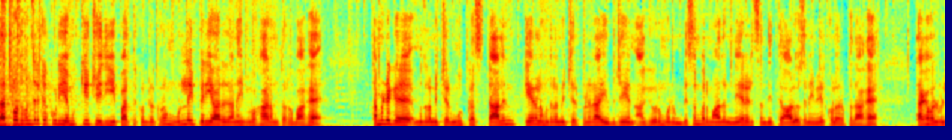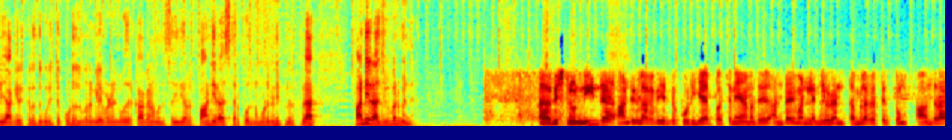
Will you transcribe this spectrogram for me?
தற்போது வந்திருக்கக்கூடிய முக்கிய செய்தியை பார்த்துக் கொண்டிருக்கிறோம். முல்லை பெரியாறு அணை விவகாரம் தொடர்பாக தமிழக முதலமைச்சர் மு க ஸ்டாலின் கேரள முதலமைச்சர் பினராயி விஜயன் ஆகியோரும் வரும் டிசம்பர் மாதம் நேரில் சந்தித்து ஆலோசனை மேற்கொள்ள இருப்பதாக தகவல் வெளியாக இருக்கிறது குறித்த கூடுதல் விவரங்களை வழங்குவதற்காக நமது செய்தியாளர் பாண்டியராஜ் தற்போது நம்முடன் இணைப்பில் இருக்கிறார். பாண்டியராஜ் விவரம் என்ன? விஷ்ணு நீண்ட ஆண்டுகளாகவே இருக்கக்கூடிய பிரச்சனையானது அண்டை மாநிலங்களுடன் தமிழகத்திற்கும் ஆந்திரா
